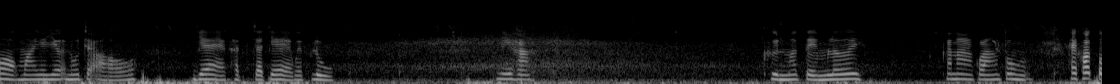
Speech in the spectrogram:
งอกมาเยอะๆนุชจะเอาแยกค่ะจะแยกไว้ปลูก นี่ค่ะ ขึ้นมาเต็มเลยขนาดกวางตุ้งให้เขาโต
